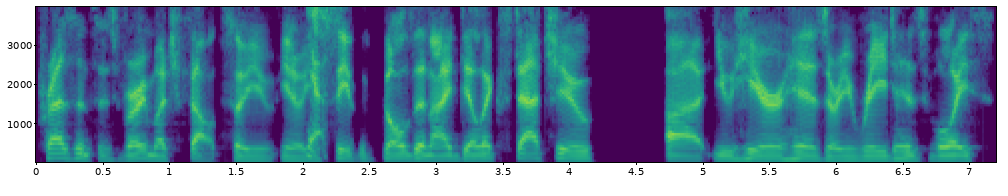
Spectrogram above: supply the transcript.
presence is very much felt. So you you know yes. you see the golden idyllic statue, uh, you hear his or you read his voice.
